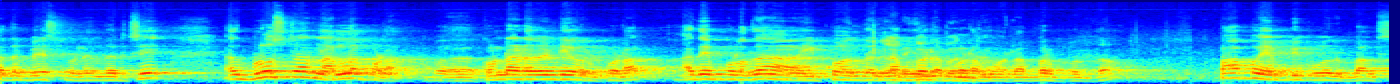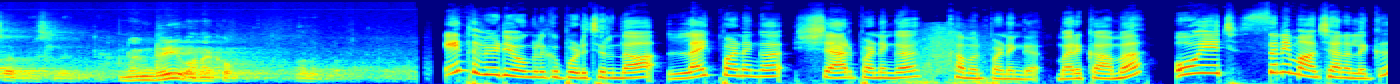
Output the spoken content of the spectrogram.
அதை பேஸ் பண்ணி வந்துருச்சு அது ப்ளூ ஸ்டார் நல்ல படம். கொண்டாட வேண்டிய ஒரு படம். அதே போல் தான் இப்போ வந்து ரப்பர். படமும் ரப்பர் பந்தம் பார்ப்போம் எப்படி போகுது பாக்ஸ் ஆஃபீஸில் நன்றி வணக்கம். வணக்கம். இந்த வீடியோ உங்களுக்கு பிடிச்சிருந்தா லைக் பண்ணுங்க ஷேர் பண்ணுங்க கமெண்ட் பண்ணுங்க. மறக்காம OH சினிமா சேனலுக்கு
